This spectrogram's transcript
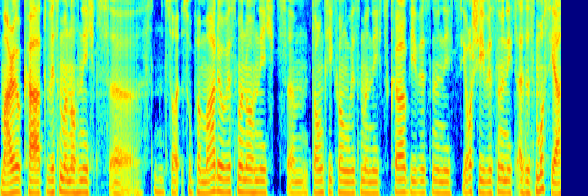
Mario Kart wissen wir noch nichts, äh, Super Mario wissen wir noch nichts, ähm, Donkey Kong wissen wir nichts, Kirby wissen wir nichts, Yoshi wissen wir nichts. Also es muss ja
